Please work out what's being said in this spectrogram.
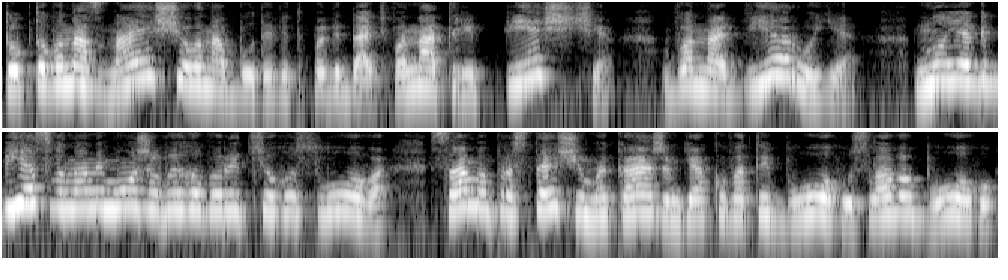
Тобто вона знає, що вона буде відповідати, вона тріпеще, вона вірує, Ну, як біс, вона не може виговорити цього слова. Саме просте, що ми кажемо, дякувати Богу, слава Богу.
